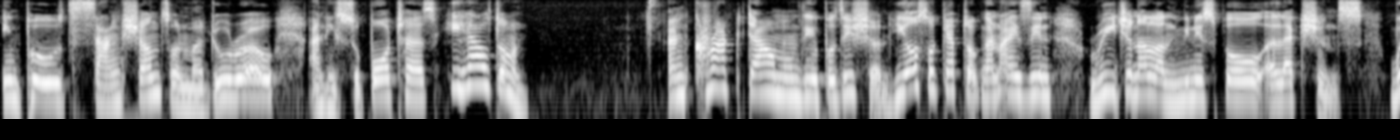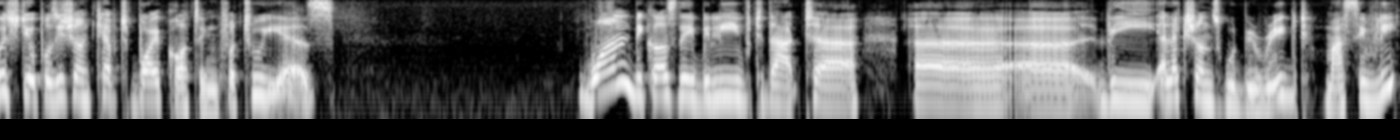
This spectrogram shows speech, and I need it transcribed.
imposed sanctions on Maduro and his supporters, he held on and cracked down on the opposition. He also kept organizing regional and municipal elections, which the opposition kept boycotting for two years. One, because they believed that uh, uh, the elections would be rigged massively.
